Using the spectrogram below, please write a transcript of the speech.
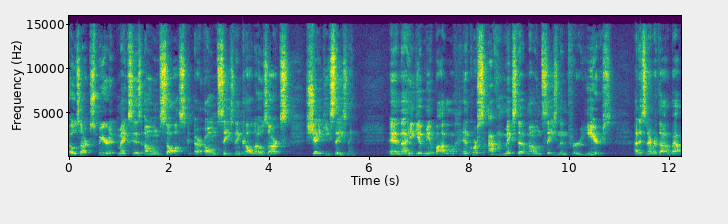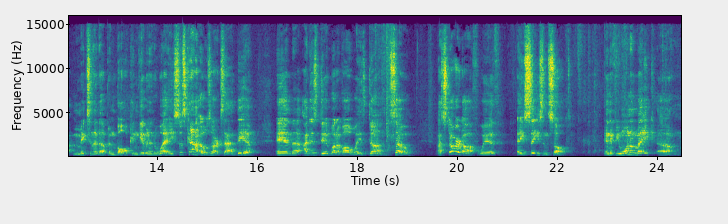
Ozark Spirit makes his own sauce, or own seasoning called Ozark's Shaky Seasoning. And uh, he gave me a bottle. And of course, I've mixed up my own seasoning for years. I just never thought about mixing it up in bulk and giving it away. So it's kind of Ozark's idea. And uh, I just did what I've always done. So I start off with a seasoned salt. And if you want to make um,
